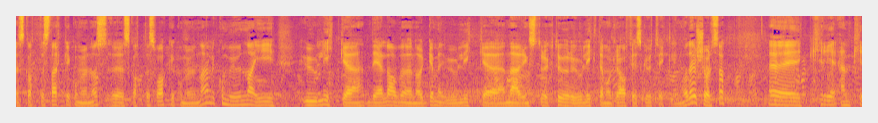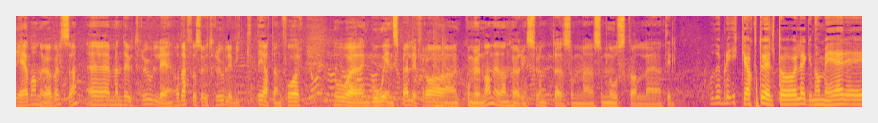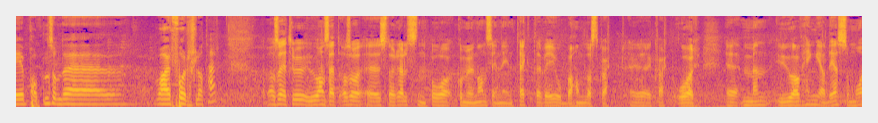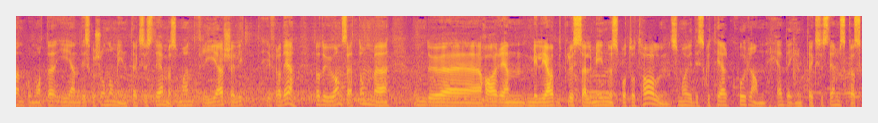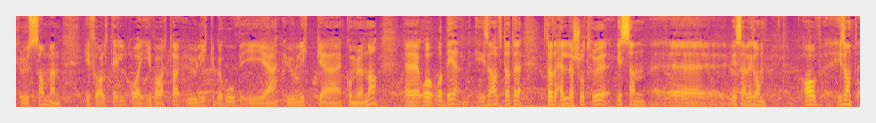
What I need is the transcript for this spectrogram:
skattesterke kommuner, skattesvake kommuner, eller kommuner i ulike deler av Norge med ulik næringsstruktur, ulik demografisk utvikling. Og det er selvsagt en krevende øvelse, eh, men det er utrolig, og derfor er det utrolig viktig at en får noe gode innspill fra kommunene i den høringsrunden som, som nå skal eh, til. Og det blir ikke aktuelt å legge noe mer i potten som det var foreslått her? Altså jeg tror uansett, altså Størrelsen på kommunene sine inntekter vil jo behandles hvert Eh, hvert år. Eh, men uavhengig av det, så må en på en måte i en diskusjon om inntektssystemet, så må en frigjøre seg litt ifra det. Så at uansett om, eh, om du har en milliard pluss eller minus på totalen, så må vi diskutere hvordan er det inntektssystemet skal skrus sammen i forhold til å ivareta ulike behov i ulike kommuner. Og, og det, for at, for at ellers så tror jeg, hvis en, hvis en liksom av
